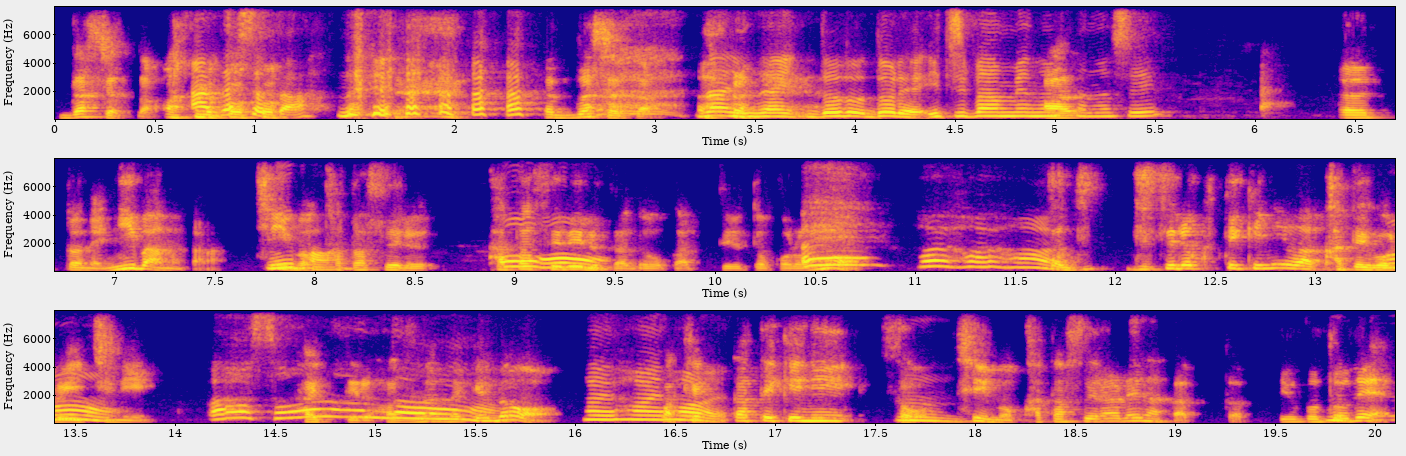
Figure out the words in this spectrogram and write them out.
出しちゃった。あ、出しちゃった？出しちゃった。何、何、ど、どれ、一番目の話？えっとね、2番かな。チームを勝たせる勝たせれるかどうかっていうところも、はいはいはい、実力的にはカテゴリー1に入ってるはずなんだけど、はいはいはい。まあ、結果的にそう、うん、チームを勝たせられなかったっていうことで、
